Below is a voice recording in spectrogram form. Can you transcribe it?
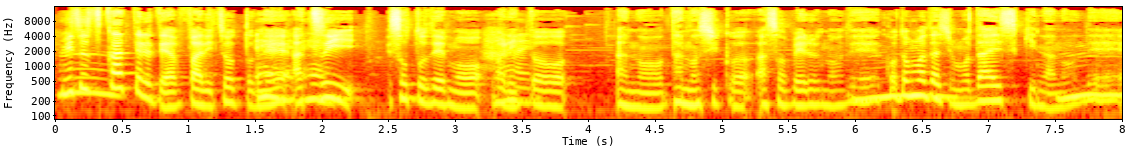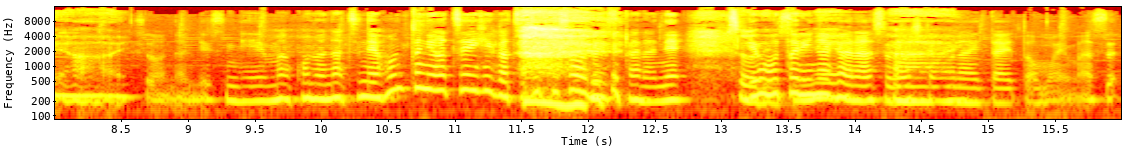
水使ってるとやっぱりちょっとね、えー、暑い外でも割と、はいあの楽しく遊べるので、うん、子供たちも大好きなので、うん、はい、そうなんですね、まあ、この夏ね本当に暑い日が続きそうですからね。ね、両方取りながら過ごしてもらいたいと思います。はい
